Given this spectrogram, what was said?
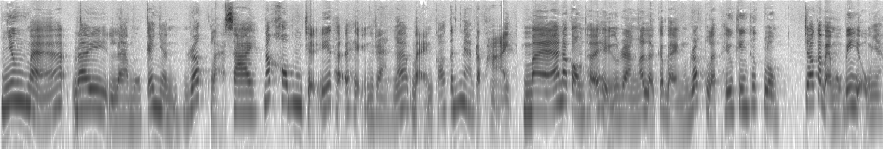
Nhưng mà đây là một cái nhìn rất là sai. Nó không chỉ thể hiện rằng bạn có tính nam độc hại, mà nó còn thể hiện rằng là các bạn rất là thiếu kiến thức luôn cho các bạn một ví dụ nha.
